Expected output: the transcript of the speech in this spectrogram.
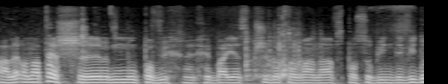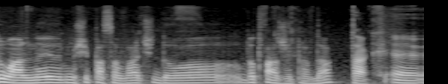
ale ona też y, chyba jest przygotowana w sposób indywidualny, musi pasować do, do twarzy, prawda? Tak, e,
